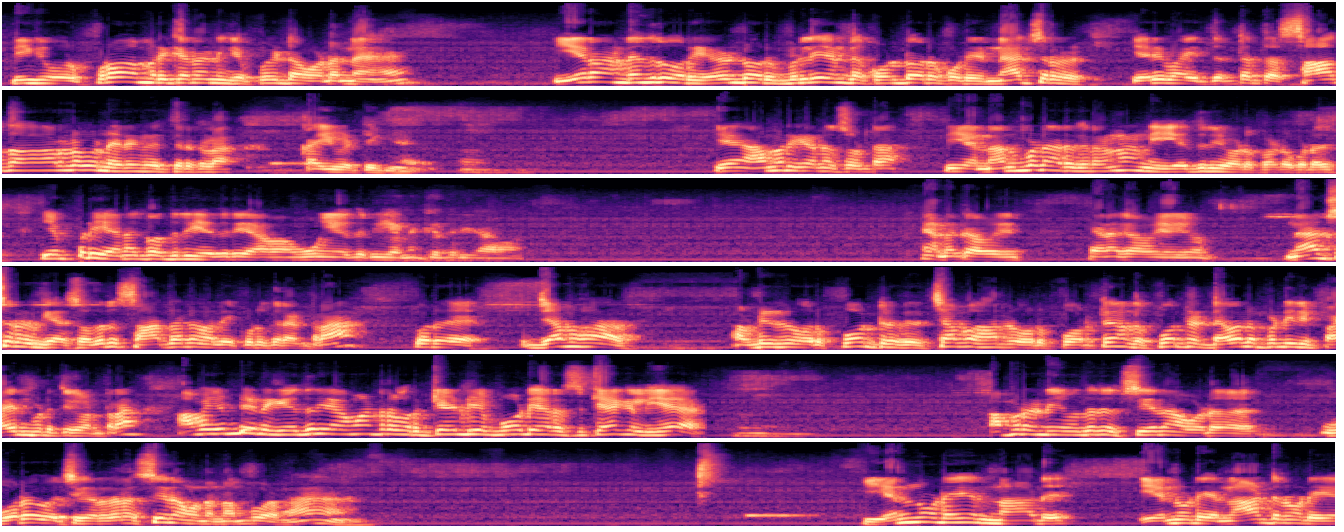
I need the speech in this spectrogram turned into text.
நீங்க ஒரு ப்ரோ அமெரிக்கனா நீங்க போயிட்ட உடனே ஈரான்லேருந்து ஒரு எழுநூறு பில்லியன்ல கொண்டு வரக்கூடிய நேச்சுரல் எரிவாயு திட்டத்தை சாதாரணமாக நிறைவேற்றிருக்கலாம் கைவிட்டீங்க. ஏன் அமெரிக்கா என்ன சொல்லிட்டான் நீ என் நண்பனா இருக்கிறான்னா நீ எதிரியோட படக்கூடாது. எப்படி எனக்கு வந்துட்டு எதிரி ஆவான் உன் எதிரி எனக்கு எதிரி ஆவான் எனக்கு அவன் எனக்கு அவன் நேச்சுரல் கேஸ் வந்துட்டு சாதாரண விலை கொடுக்குறேன்றான். ஒரு ஜபஹார் அப்படின்ற ஒரு போர்ட் இருக்குது. ஜவஹர் ஒரு போர்ட் அந்த போர்ட்டை டெவலப் பண்ணி நீ பயன்படுத்திக்கொண்டான் அவன் எப்படி எனக்கு எதிரி ஆவான்ற ஒரு கேள்வியை மோடி அரசு கேட்கலையே? அப்புறம் நீ வந்துட்டு சீனாவோட உறவு வச்சுக்கிறதுனா சீனா உன்னை நம்புவானா? என்னுடைய நாடு என்னுடைய நாட்டினுடைய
